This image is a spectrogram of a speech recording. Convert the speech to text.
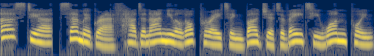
IRSTEA, CEMAGREF had an annual operating budget of €81.6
